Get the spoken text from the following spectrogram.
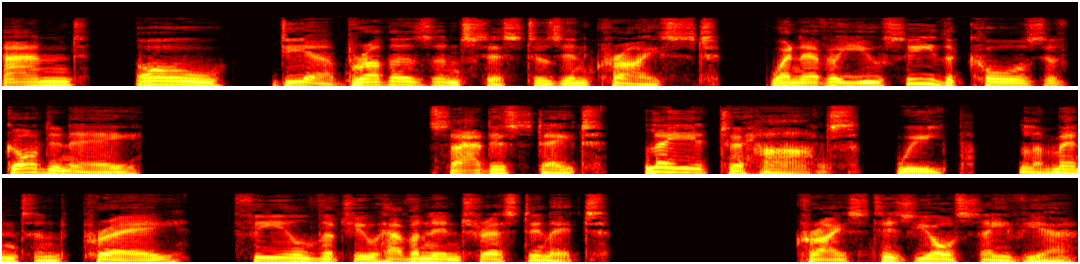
And, oh, dear brothers and sisters in Christ, whenever you see the cause of God in a sad estate, lay it to heart, weep, lament and pray, feel that you have an interest in it. Christ is your Saviour.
